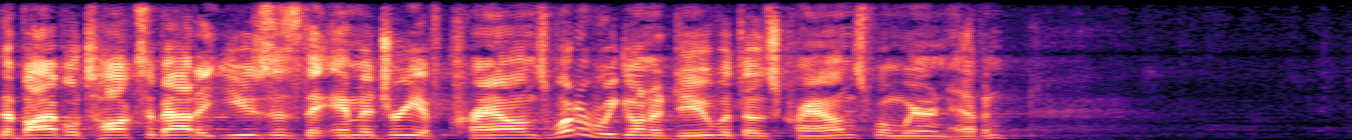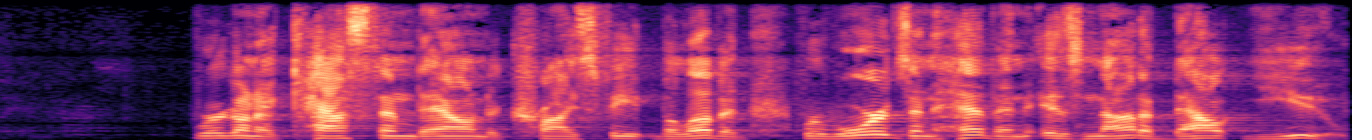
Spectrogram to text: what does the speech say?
the Bible talks about, it uses the imagery of crowns. What are we going to do with those crowns when we're in heaven? We're going to cast them down to Christ's feet. Beloved, rewards in heaven is not about you.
